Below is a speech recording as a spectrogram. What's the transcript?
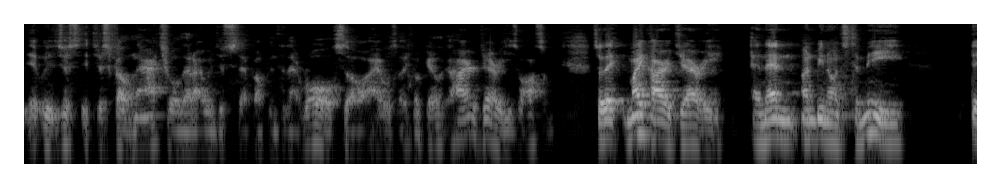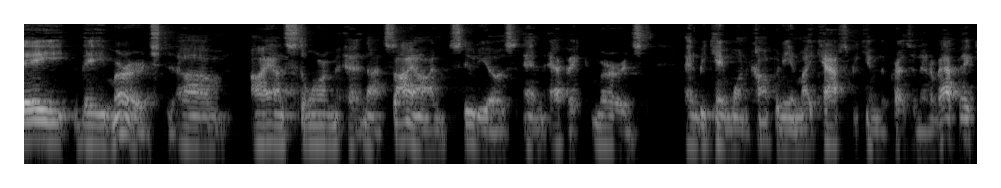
it was just it just felt natural that I would just step up into that role. So I was like, okay, look, hire Jerry. He's awesome. So they Mike hired Jerry, and then unbeknownst to me, they they merged. Um, Ion Storm, uh, not Scion Studios, and Epic merged and became one company. And Mike Capps became the president of Epic.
